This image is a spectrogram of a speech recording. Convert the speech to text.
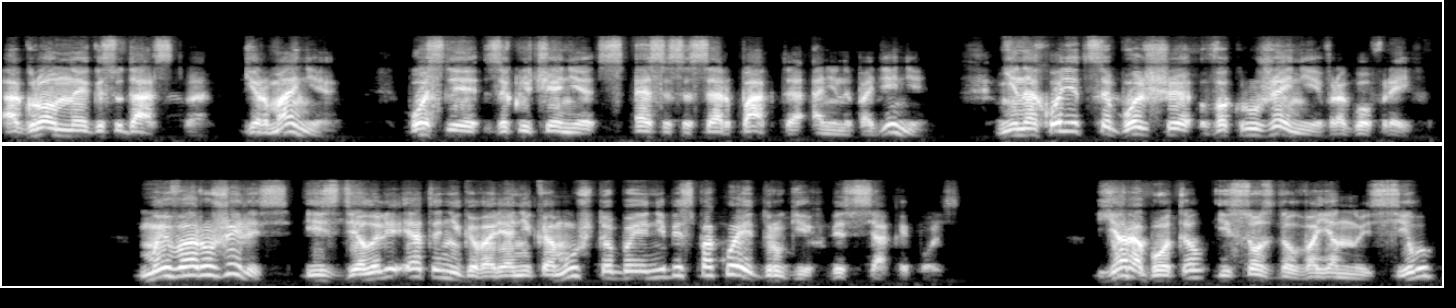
огромное государство, Германия, после заключения с СССР пакта о ненападении, не находится больше в окружении врагов Рейха. Мы вооружились и сделали это, не говоря никому, чтобы не беспокоить других без всякой пользы. Я работал и создал военную силу,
